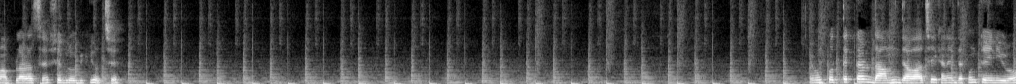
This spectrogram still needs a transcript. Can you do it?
মাফলার আছে সেগুলো বিক্রি হচ্ছে। প্রত্যেকটার দাম দেওয়া আছে এখানে। দেখুন টেন ইউরো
